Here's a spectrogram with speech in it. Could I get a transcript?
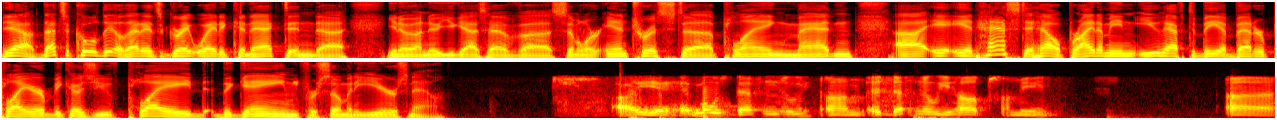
Yeah, that's a cool deal. That is a great way to connect, and uh, you know, I know you guys have uh, similar interest uh, playing Madden. Uh, it, it, has to help, right? I mean, you have to be a better player because you've played the game for so many years now. Oh yeah, it most definitely. Um, it definitely helps. I mean, uh,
